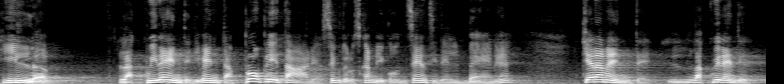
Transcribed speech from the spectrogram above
reali, l'acquirente diventa proprietario a seguito dello scambio di consensi del bene, chiaramente l'acquirente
